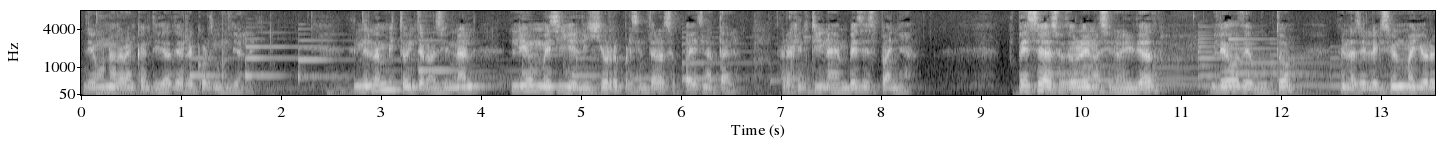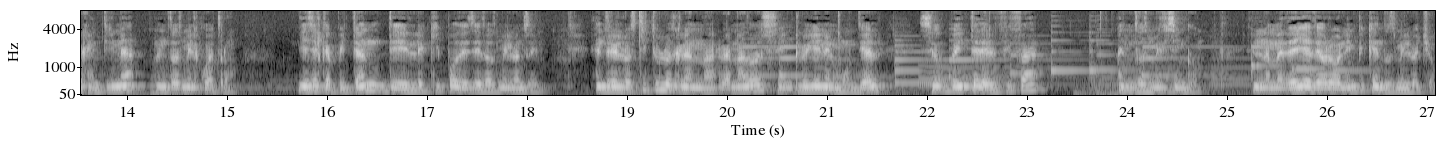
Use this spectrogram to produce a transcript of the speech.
de una gran cantidad de récords mundiales. En el ámbito internacional, Leo Messi eligió representar a su país natal, Argentina, en vez de España. Pese a su doble nacionalidad, Leo debutó en la selección mayor argentina en 2004 y es el capitán del equipo desde 2011. Entre los títulos ganados se incluyen el Mundial Sub-20 del FIFA en 2005, en la medalla de oro olímpica en 2008.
